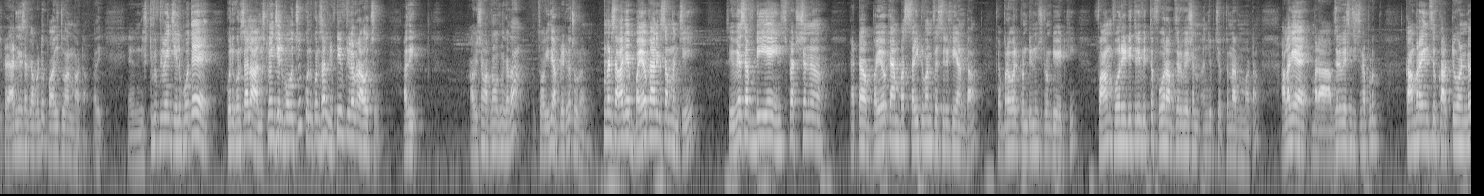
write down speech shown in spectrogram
ఇక్కడ యాడ్ చేశారు కాబట్టి పాజిటివ్ అనమాట అది నెక్స్ట్ ఫిఫ్టీలో నుంచి వెళ్ళిపోతే కొన్ని కొన్నిసార్లు ఆ లిస్ట్లో నుంచి వెళ్ళిపోవచ్చు. కొన్ని కొన్నిసార్లు నిఫ్టీ ఫిఫ్టీలోకి రావచ్చు. అది ఆ విషయం అర్థమవుతుంది కదా? సో ఇది అప్డేట్గా చూడండి. ఫ్రెండ్స్ అలాగే బయోకానికి సంబంధించి USFDA inspection at bio campus site one facility అంట ఫిబ్రవరి ట్వంటీ నుంచి ట్వంటీ ఎయిట్కి. Form four eighty three with four observation అని చెప్పి చెప్తున్నారనమాట అలాగే మరి ఆ అబ్జర్వేషన్స్ ఇచ్చినప్పుడు comprehensive corrective and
